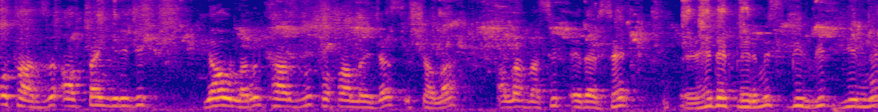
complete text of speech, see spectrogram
o tarzı alttan gelecek yavruların tarzını toparlayacağız inşallah. Allah nasip ederse e, hedeflerimiz bir bir yerine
